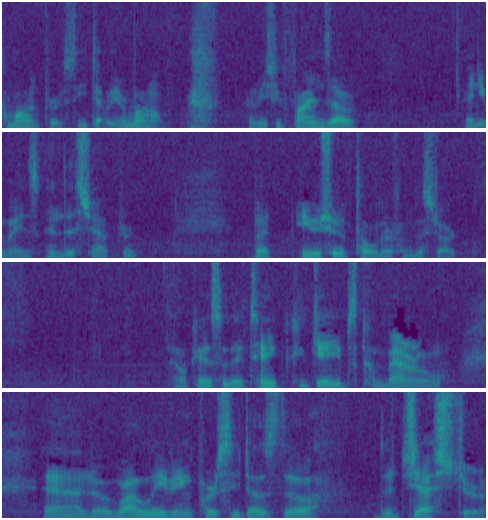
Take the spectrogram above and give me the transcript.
Come on, Percy, tell your mom. I mean, she finds out anyways in this chapter, but you should have told her from the start. Okay, so they take Gabe's Camaro, and uh, while leaving, Percy does the the gesture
